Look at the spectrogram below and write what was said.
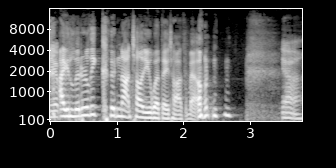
Yep. i literally could not tell you what they talk about Yeah.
